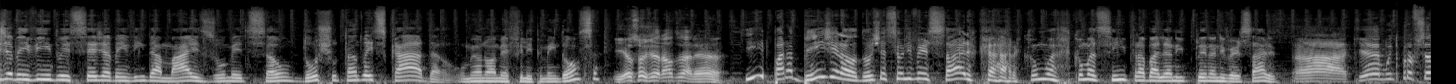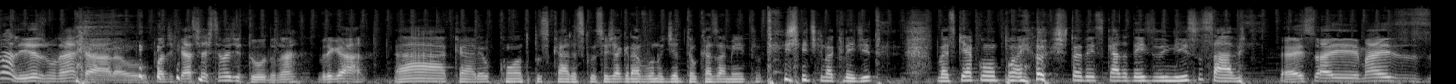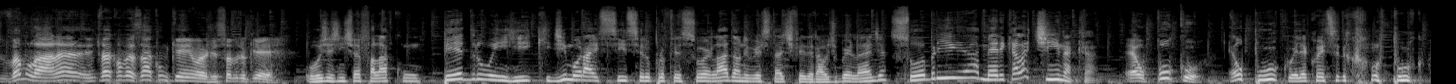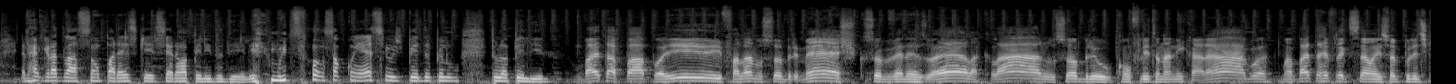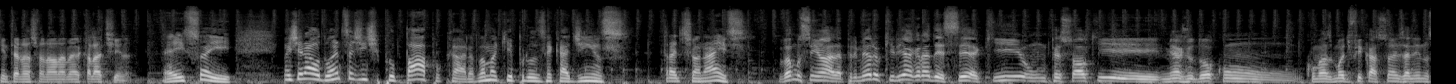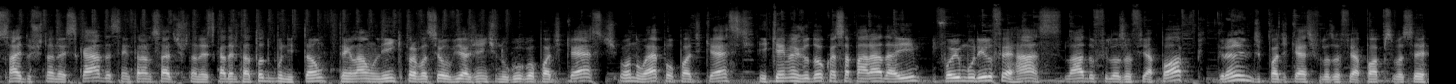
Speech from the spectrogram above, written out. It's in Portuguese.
Seja bem-vindo e seja bem-vinda a mais uma edição do Chutando a Escada. O meu nome é Felipe Mendonça. E eu sou Geraldo Zaran. E parabéns, Geraldo. Hoje é seu aniversário, cara. Como, como assim, trabalhando em pleno aniversário? Ah, aqui é muito profissionalismo, né, cara? O podcast é acima de tudo, né? Obrigado. Ah, cara, eu conto pros caras que você já gravou no dia do teu casamento. Tem gente que não acredita, mas quem acompanha o Chutando a Escada desde o início sabe. É isso aí, mas vamos lá, né? A gente vai conversar com quem hoje? Sobre o quê? Hoje a gente vai falar com Pedro Henrique de Moraes Cícero, professor lá da Universidade Federal de Berlândia, sobre a América Latina, cara. É o Puco? É o Puco, ele é conhecido como Puco. Na graduação parece que esse era o apelido dele. Muitos só conhecem o Pedro pelo, pelo apelido. Um baita papo aí, falamos sobre México, sobre Venezuela, claro, sobre o conflito na Nicarágua. Uma baita reflexão aí sobre política internacional na América Latina. É isso aí. Mas, Geraldo, antes da gente ir pro papo, cara, vamos aqui pros recadinhos tradicionais. Vamos olha, primeiro eu queria agradecer aqui um pessoal que me ajudou com, com umas modificações ali no site do Chutando a Escada. Se entrar no site do Chutando a Escada, ele tá todo bonitão. Tem lá um link para você ouvir a gente no Google Podcast ou no Apple Podcast. E quem me ajudou com essa parada aí foi o Murilo Ferraz, lá do Filosofia Pop. Grande podcast Filosofia Pop, se você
